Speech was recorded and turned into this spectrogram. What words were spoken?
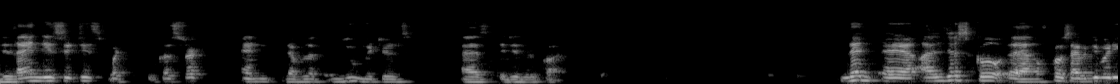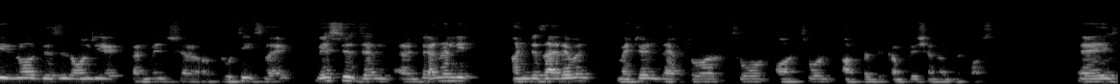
design these cities but to construct and develop new materials as it is required. Then uh, I'll just go, uh, of course, everybody knows this is only a conventional routine slide. Waste is gen uh, generally undesirable material left over, thrown or thrown after the completion of the process.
